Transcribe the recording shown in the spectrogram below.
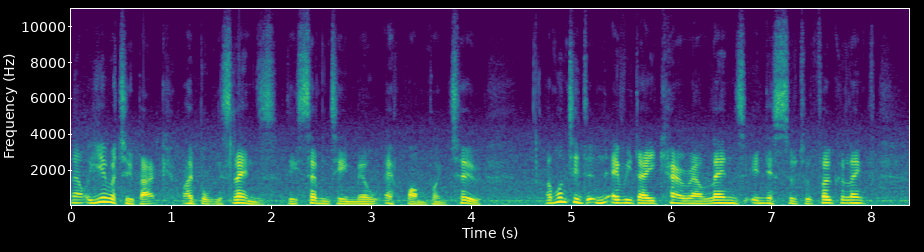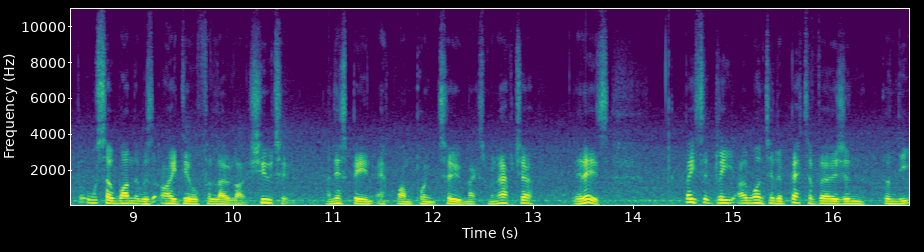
Now a year or two back I bought this lens, the 17mm f1.2. I wanted an everyday carry around lens in this sort of focal length but also one that was ideal for low light shooting and this being f1.2 maximum aperture it is. Basically I wanted a better version than the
